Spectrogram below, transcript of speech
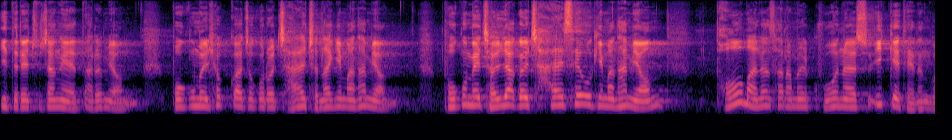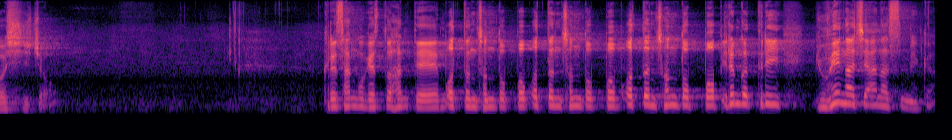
이들의 주장에 따르면 복음을 효과적으로 잘 전하기만 하면 복음의 전략을 잘 세우기만 하면 더 많은 사람을 구원할 수 있게 되는 것이죠. 그래서 한국에서도 한때 어떤 전도법, 어떤 전도법, 어떤 전도법 이런 것들이 유행하지 않았습니까?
